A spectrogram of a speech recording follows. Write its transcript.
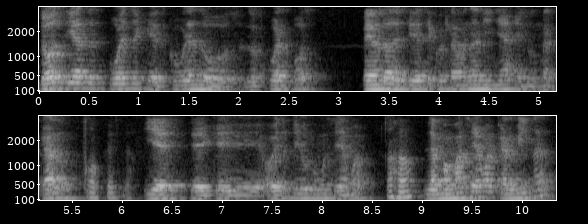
Dos días después de que descubren los, los cuerpos, Pedro decide secuestrar a una niña en un mercado. Okay, Y este, que ahorita te digo cómo se llama. Ajá. La mamá se llama Carmina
